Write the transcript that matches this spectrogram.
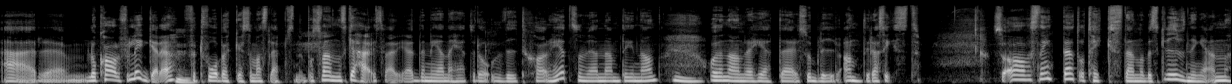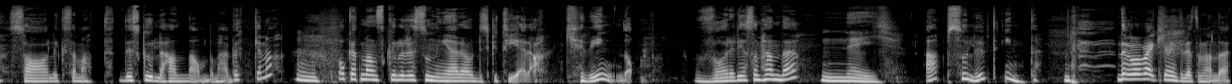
är lokalförläggare för två böcker som har släppts nu på svenska här i Sverige. Den ena heter då Vit skörhet, som vi har nämnt innan. Och den andra heter Så blir du antirasist. Så avsnittet och texten och beskrivningen sa liksom att det skulle handla om de här böckerna. Och att man skulle resonera och diskutera kring dem. Var det det som hände? Nej. Absolut inte. det var verkligen inte det som hände.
